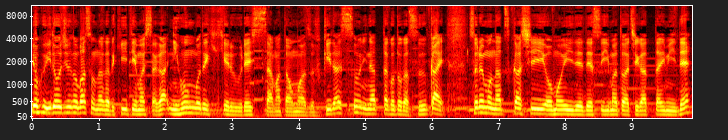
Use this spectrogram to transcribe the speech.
よく移動中のバスの中で聞いていましたが、日本語で聞ける嬉しさ、また思わず吹き出しそうになったことが数回、それも懐かしい思い出です。今とは違った意味で、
